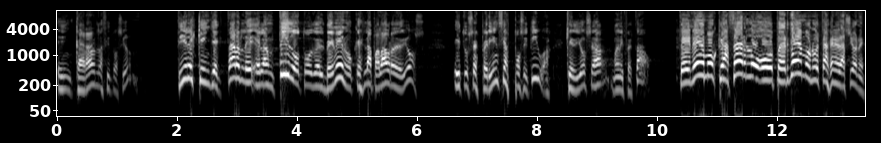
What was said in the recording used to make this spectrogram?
encarar la situación. Tienes que inyectarle el antídoto del veneno que es la palabra de Dios y tus experiencias positivas que Dios se ha manifestado. Tenemos que hacerlo o perdemos nuestras generaciones.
